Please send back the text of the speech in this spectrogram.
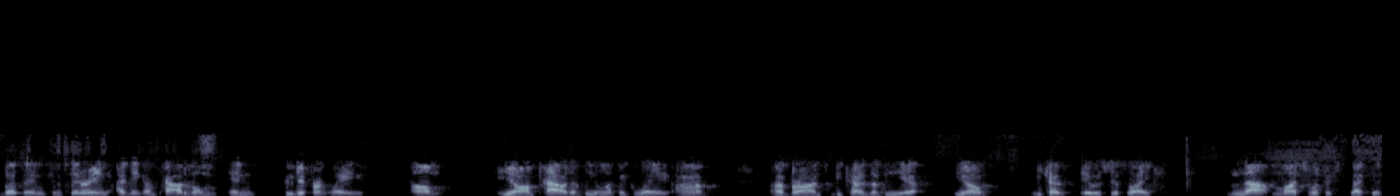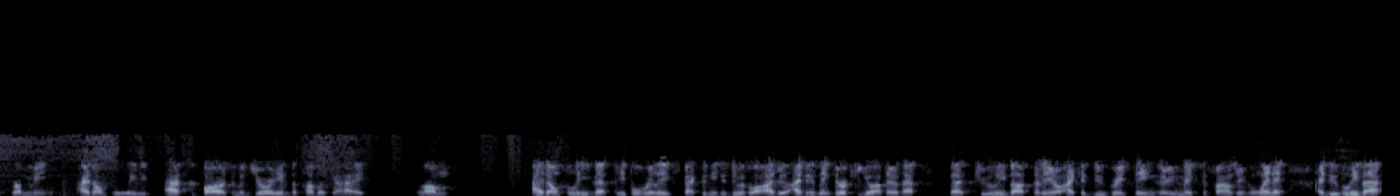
But then considering, I think I'm proud of him in two different ways. Um, you know, I'm proud of the Olympic way uh, uh, bronze because of the, uh, you know, because it was just like not much was expected from me. I don't believe, as far as the majority of the public eye, um, I don't believe that people really expected me to do as well. I do, I do think there are people out there that that truly thought that you know I could do great things or even make the finals or even win it. I do believe that,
